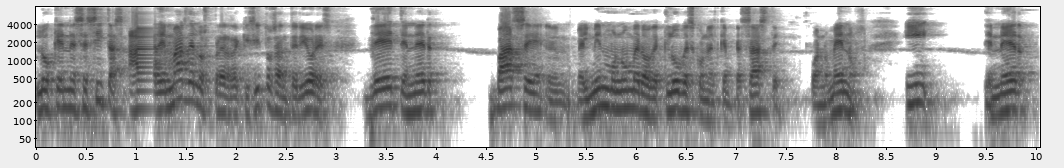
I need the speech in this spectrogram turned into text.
Lo que necesitas, además de los prerequisitos anteriores, de tener base, el mismo número de clubes con el que empezaste, cuando menos, y tener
